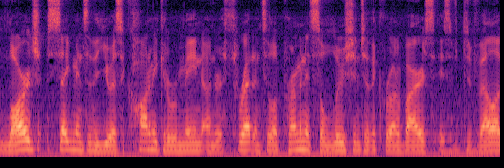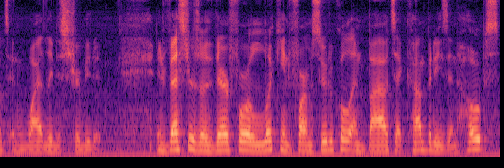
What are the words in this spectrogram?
Large segments of the U.S. economy could remain under threat until a permanent solution to the coronavirus is developed and widely distributed. Investors are therefore looking to pharmaceutical and biotech companies in hopes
